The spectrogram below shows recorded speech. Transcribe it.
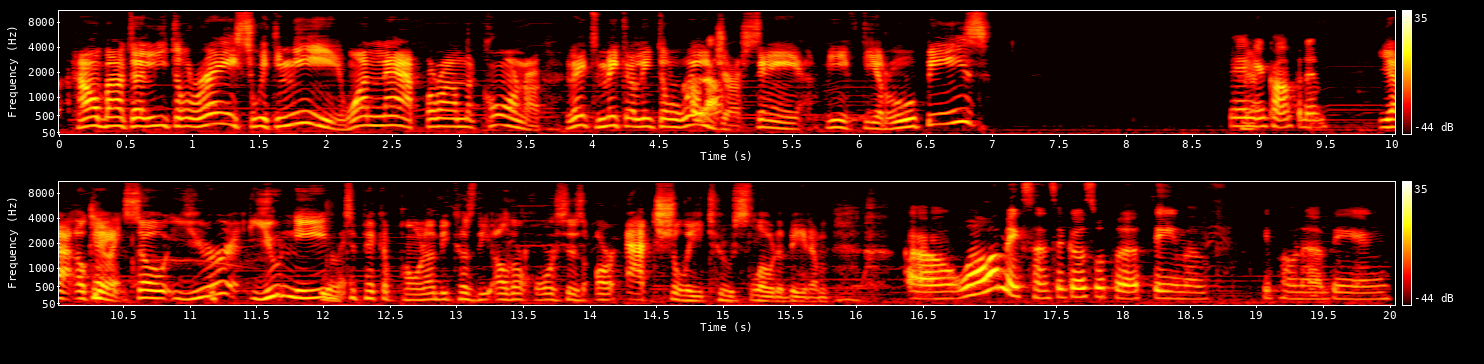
up. How about a little race with me? One lap around the corner. Let's make a little wager. Say 50 rupees? And Yeah. you're confident. yeah. Okay, so you're you need to pick Epona because the other horses are actually too slow to beat him. Oh, well, that makes sense. It goes with the theme of Epona being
